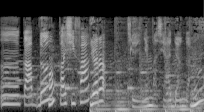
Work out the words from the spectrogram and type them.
Hmm, Kak Abdul, huh? Kak Syifa. Ya, Ra. Kayaknya masih ada nggak? Hmm.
